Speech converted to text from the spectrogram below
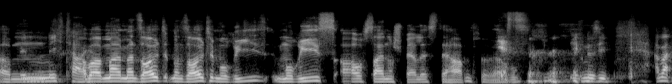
Ähm, nicht aber man, man, sollte, man sollte Maurice, Maurice auf seiner Sperrliste haben für Werbung. Yes. definitiv. Aber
